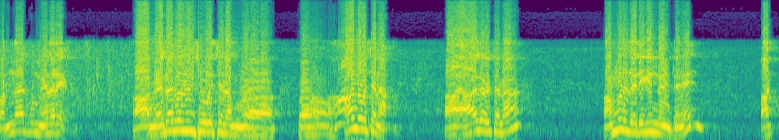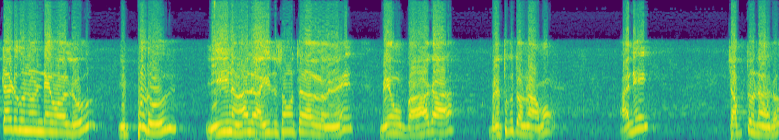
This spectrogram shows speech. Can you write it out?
బంగారపు మెదరే ఆ మెదడు నుంచి వచ్చిన ఆలోచన. ఆ ఆలోచన అమలు జరిగిందంటే అట్టడుగు నుండే వాళ్ళు ఇప్పుడు ఈ నాలుగు ఐదు సంవత్సరాల్లోనే మేము బాగా బ్రతుకుతున్నాము అని చెప్తున్నారు.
